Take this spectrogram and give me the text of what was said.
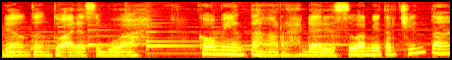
Dan tentu ada sebuah komentar dari suami tercinta.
